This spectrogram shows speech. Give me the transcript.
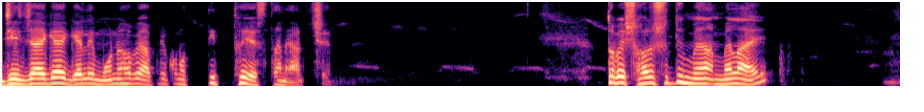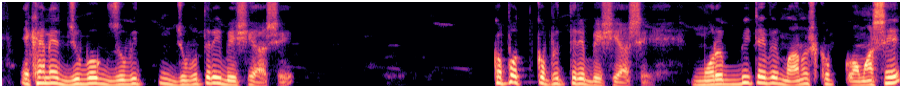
যে জায়গায় গেলে মনে হবে আপনি কোনো তীর্থ স্থানে আসছেন। তবে সরস্বতী মেলায় এখানে যুবক, যুবি- যুবতীরই বেশি আসে, কপত কপিত্রে বেশি আসে। মুরব্বী টাইপের মানুষ খুব কম আসে।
